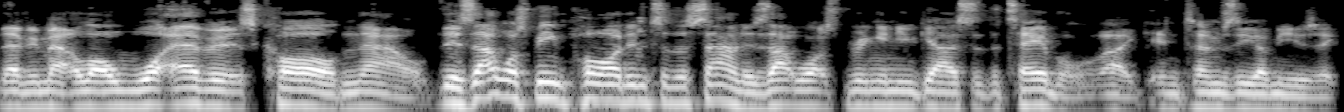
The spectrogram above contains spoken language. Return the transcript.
heavy metal or whatever it's called now. Is that what's being poured into the sound? Is that what's bringing you guys to the table, like in terms of your music?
